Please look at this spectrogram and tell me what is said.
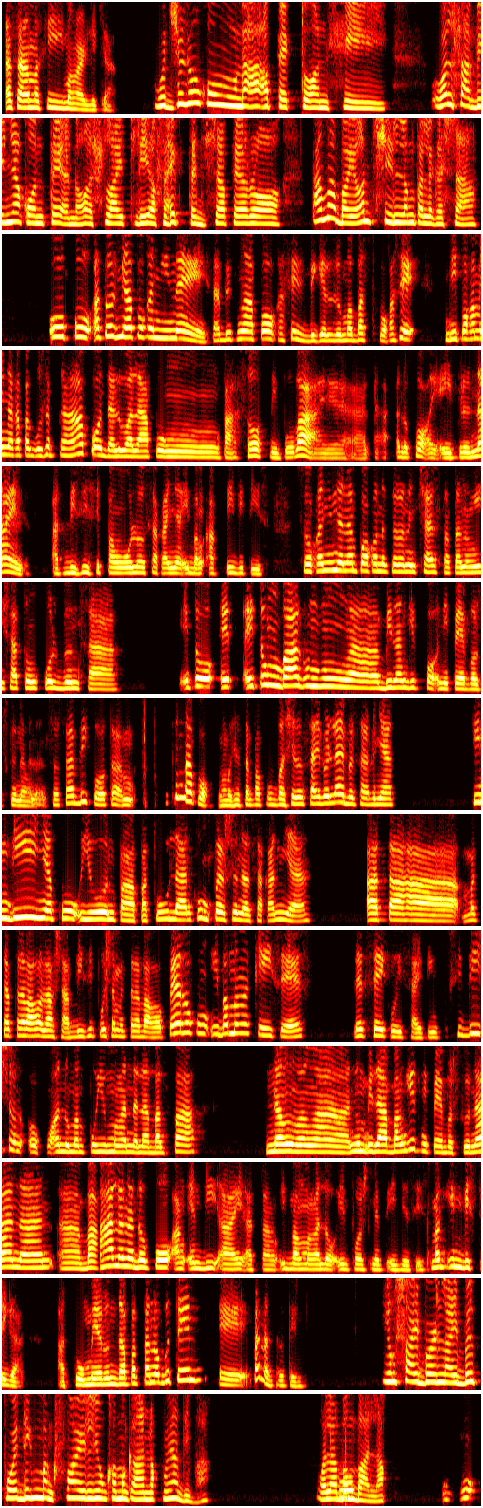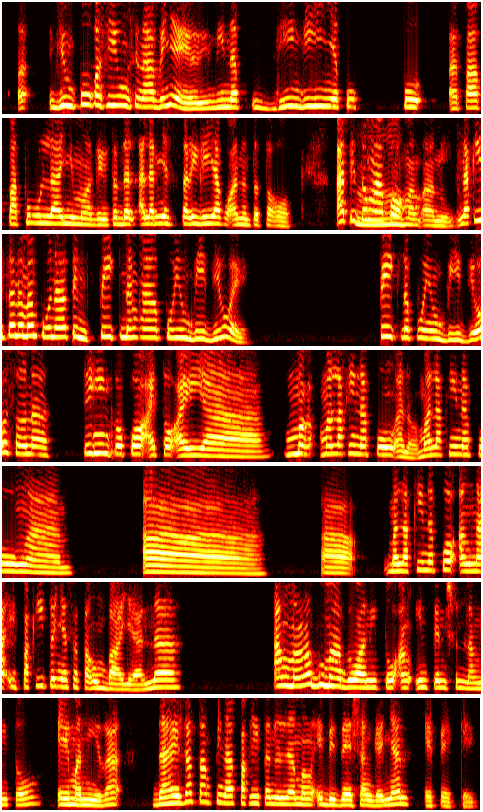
Kasama si Maharlika. would you know kung naaapektuhan si Well, sabi niya konti, ano, slightly affected siya, pero tama ba yon Chill lang talaga siya. Opo, ato nga po kanina eh. Sabi ko nga po kasi bigla lumabas po kasi hindi po kami nakapag-usap kahapon dahil wala pong pasok, di po ba? Eh, ano po, ay April 9 at busy si Pangulo sa kanya ibang activities. So kanina lang po ako nagkaroon ng chance na tanongin siya tungkol dun sa ito it, itong bagong ah, binanggit po ni Pebbles Kunanan. So sabi ko, tam, ito nga po, kung magsasampa po ba siya ng cyber libel, sabi niya, hindi niya po yun papatulan kung personal sa kanya at ah, magtatrabaho lang siya, busy po siya magtrabaho. Pero kung iba mga cases, let's say kung citing to sedition o kung ano man po yung mga nalabag pa ng mga, nung binabanggit ni Pebbles Kunanan, ah, bahala na daw po ang NBI at ang ibang mga law enforcement agencies mag-imbestiga. At kung meron dapat panagutin, eh, panagutin. Yung cyber libel, pwedeng mag-file yung kamag-anak niya, di ba? Wala bang Po- balak? O- ah, yun po kasi yung sinabi niya eh, hindi, na, hindi niya po, po ah, papatulan yung mga ganito dahil alam niya sa sarili niya kung anong totoo. At ito nga Mhm. po, Ma'am Ami, nakita naman po natin, fake na nga po yung video eh. Fake na po yung video. So na, tingin ko po ito ay ah, ma- malaki na pong ano, malaki na pong ah, ah, ah, malaki na po ang naipakita niya sa taong bayan na ang mga gumagawa nito, ang intention lang nito, eh manira. Dahil lahat ang pinapakita nila ng mga ebidensyang ganyan, epeke.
